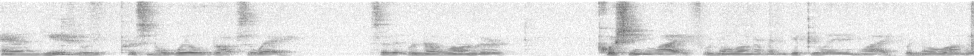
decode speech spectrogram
and usually personal will drops away so that we're no longer pushing life, we're no longer manipulating life, we're no longer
